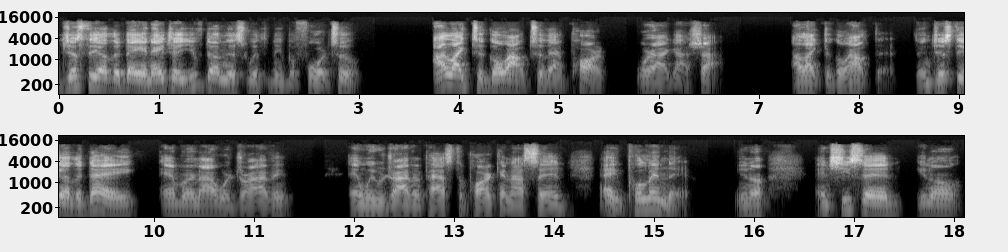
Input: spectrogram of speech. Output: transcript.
Just the other day, and AJ, you've done this with me before too. I like to go out to that park where I got shot. I like to go out there. And just the other day, Amber and I were driving and we were driving past the park and I said, Hey, pull in there, you know? And she said, You know,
